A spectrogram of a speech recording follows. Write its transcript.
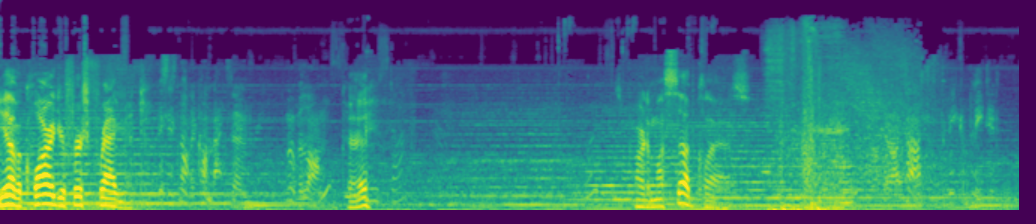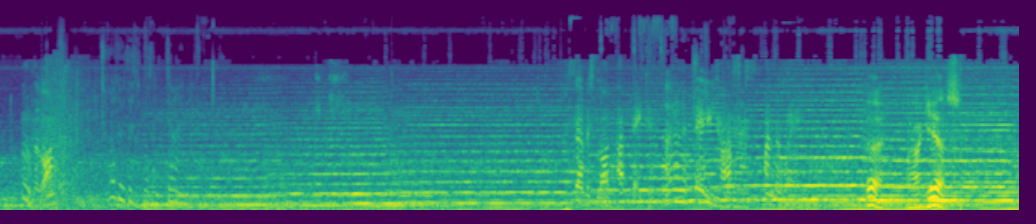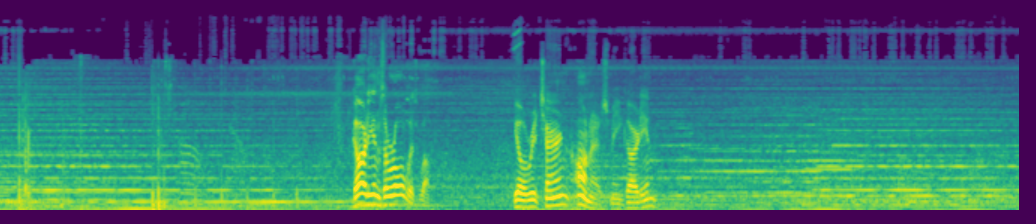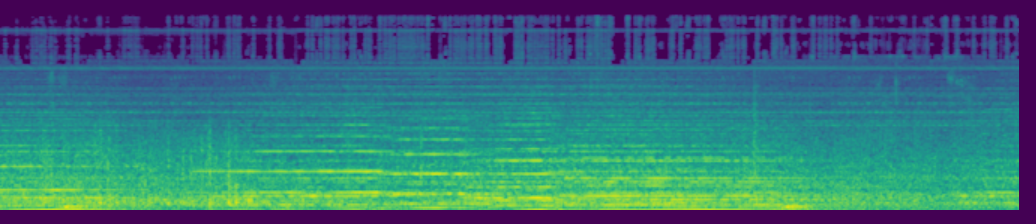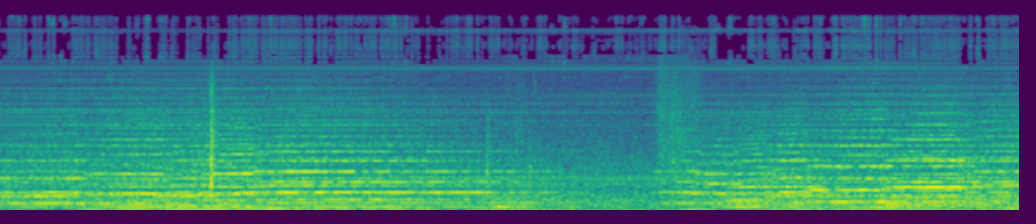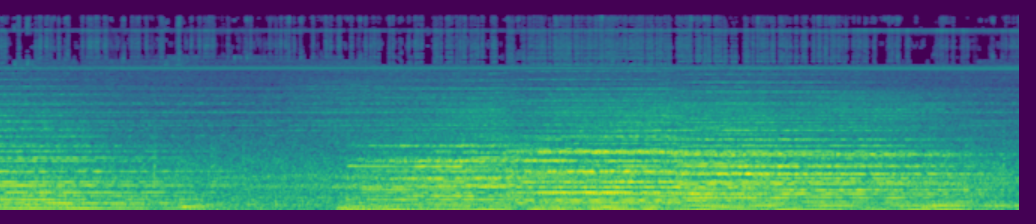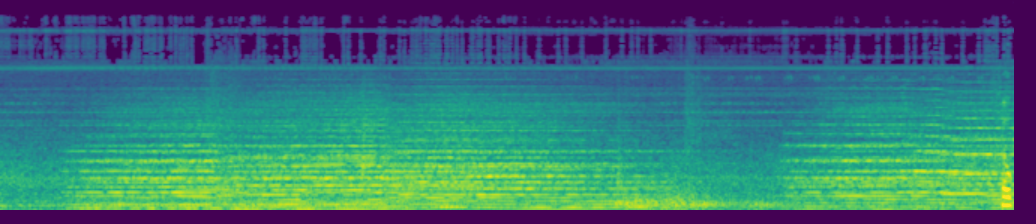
You have acquired your first fragment. This is not a combat zone. Move along. Okay. It's part of my subclass. There are tasks to be completed. Move along. told her this wasn't done. Service log updated. I don't have Daily tasks underway. Good, I guess. Guardians are always welcome. Your return honors me, Guardian.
